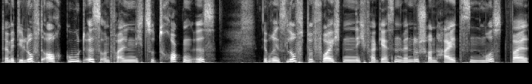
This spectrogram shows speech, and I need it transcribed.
damit die Luft auch gut ist und vor allem nicht zu trocken ist. Übrigens Luft befeuchten nicht vergessen, wenn du schon heizen musst, weil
